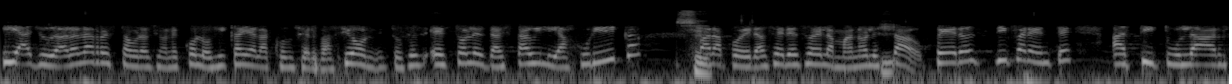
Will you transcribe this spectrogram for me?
y ayudar a la restauración ecológica y a la conservación. Entonces, esto les da estabilidad jurídica para poder hacer eso de la mano del Estado. Pero es diferente a titular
